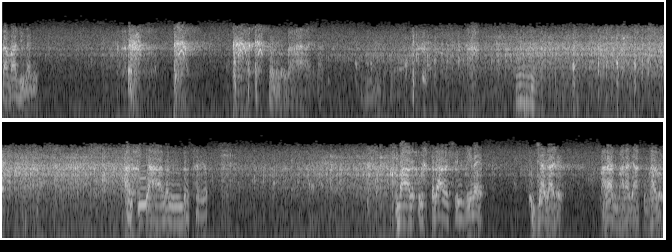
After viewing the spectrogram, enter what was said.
સમાધિ લાગે. અતિ આનંદ થયો. બાળકૃષ્ણલાલ શિવજીને જગાડે. મહારાજ મહારાજ, આ ઉઘાડો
